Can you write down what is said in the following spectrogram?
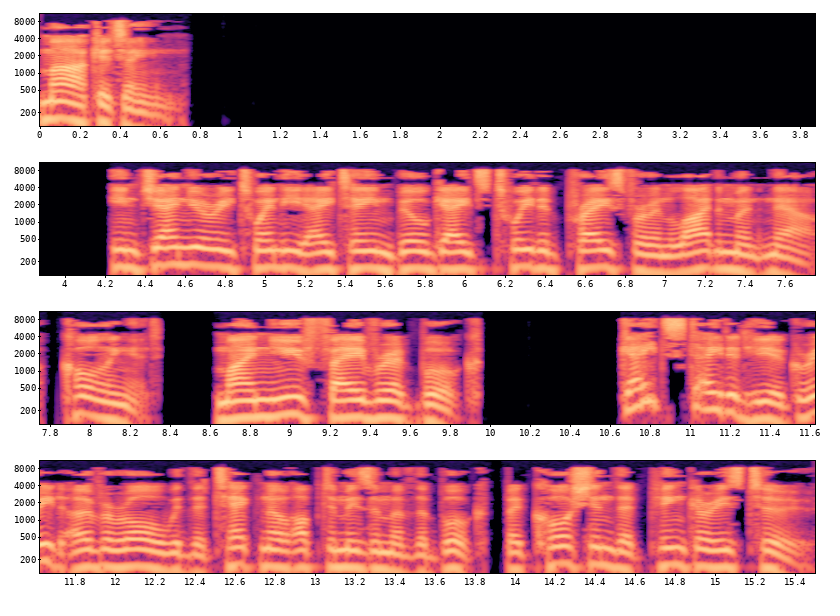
Marketing In January 2018 Bill Gates tweeted praise for Enlightenment Now, calling it, "...my new favorite book." Gates stated he agreed overall with the techno-optimism of the book, but cautioned that Pinker is too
